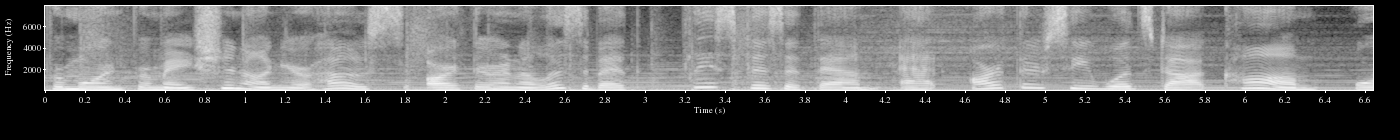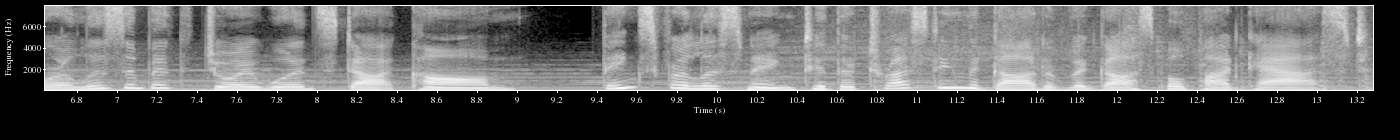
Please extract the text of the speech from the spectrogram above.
For more information on your hosts, Arthur and Elizabeth, please visit them at arthurcwoods.com or elizabethjoywoods.com. Thanks for listening to the Trusting the God of the Gospel podcast.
